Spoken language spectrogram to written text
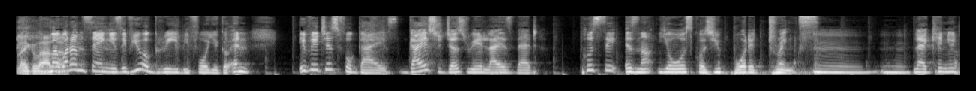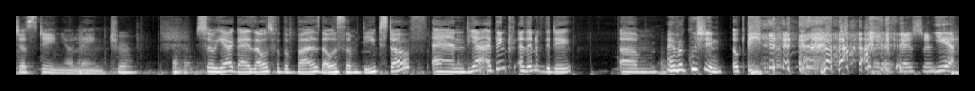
like Lala. but what I'm saying is, if you agree before you go, and if it is for guys, guys should just realize that pussy is not yours because you bought it drinks. Like, can you just stay in your lane? True. So yeah, guys, that was for the buzz. That was some deep stuff. And yeah, I think at the end of the day, um I have a question. okay. Question? Yeah.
